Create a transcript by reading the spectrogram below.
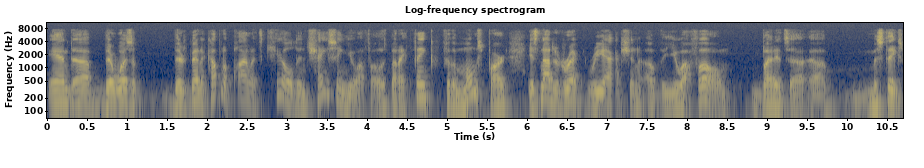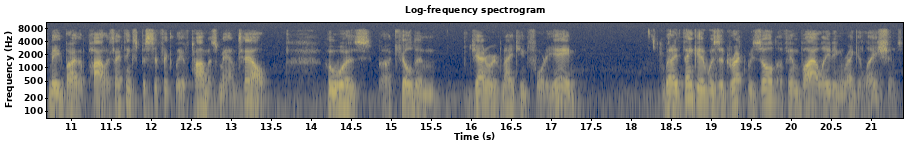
And uh, there was a there's been a couple of pilots killed in chasing UFOs, but I think for the most part, it's not a direct reaction of the UFO, but it's a, a mistakes made by the pilots. I think specifically of Thomas Mantell, who was uh, killed in January of 1948. But I think it was a direct result of him violating regulations.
